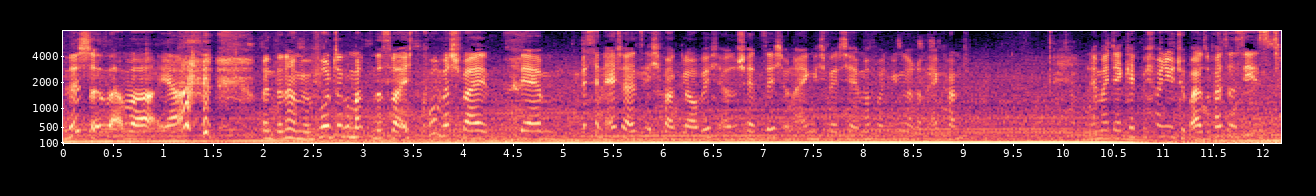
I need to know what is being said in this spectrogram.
delicious, aber ja. Und dann haben wir ein Foto gemacht und das war echt komisch, weil der ein bisschen älter als ich war, glaube ich, also schätze ich. Und eigentlich werde ich ja immer von Jüngeren erkannt. Und er meint, er kennt mich von YouTube. Also falls du das siehst,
